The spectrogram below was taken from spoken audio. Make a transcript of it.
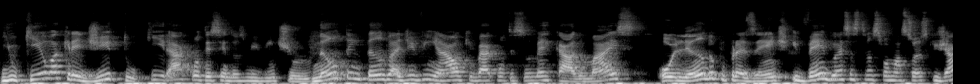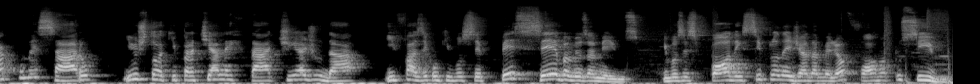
e o que eu acredito que irá acontecer em 2021, não tentando adivinhar o que vai acontecer no mercado, mas olhando para o presente e vendo essas transformações que já começaram, e eu estou aqui para te alertar, te ajudar e fazer com que você perceba, meus amigos, que vocês podem se planejar da melhor forma possível.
